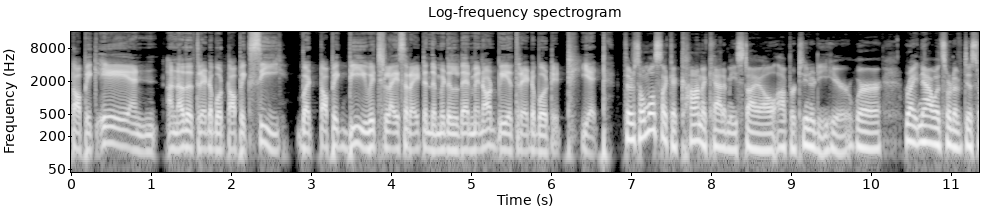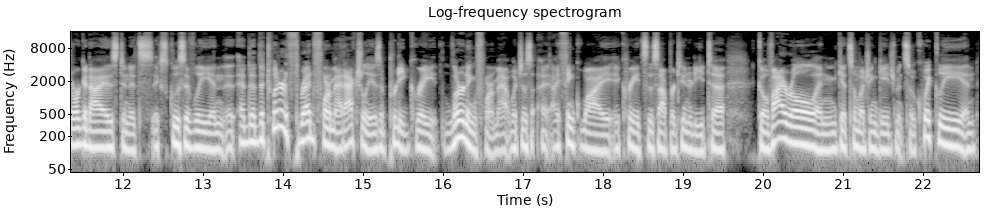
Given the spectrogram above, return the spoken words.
topic a and another thread about topic c but topic b which lies right in the middle there may not be a thread about it yet there's almost like a Khan Academy style opportunity here, where right now it's sort of disorganized and it's exclusively and the, the, Twitter thread format actually is a pretty great learning format, which is I, think why it creates this opportunity to go viral and get so much engagement so quickly. And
